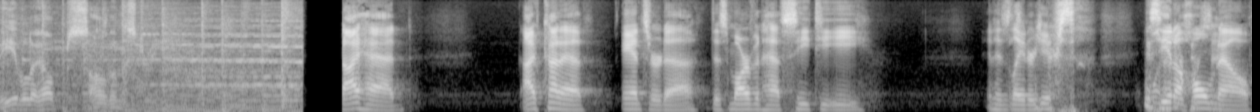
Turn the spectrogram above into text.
be able to help solve a mystery. I had, I've kind of answered, uh, does Marvin have CTE in his later years? Is he in a home now,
